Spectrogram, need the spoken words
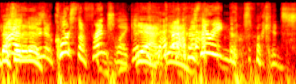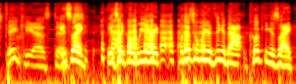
That's I- what it is. Of course, the French like it. Yeah, yeah. Because they're eating those fucking stinky ass things. It's like it's like a weird, but that's a weird thing about cooking is like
